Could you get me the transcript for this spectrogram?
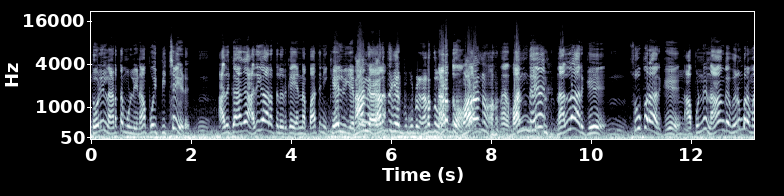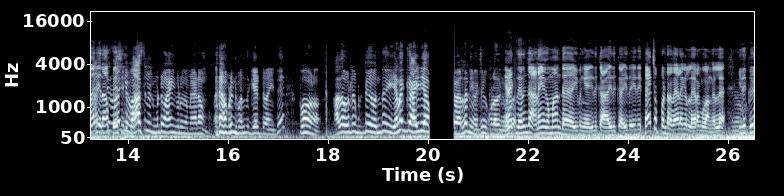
தொழில் நடத்த முடியலனா போய் பிச்சை எடு. அதுக்காக அதிகாரத்துல இருக்க என்ன பார்த்து நீ கேள்வி கருத்து கேட்பு கூப்பிட்டு நடத்துவோம். வந்து நல்லா இருக்கு. சூப்பரா இருக்கு. அப்படின்னு நாங்க விரும்புற மாதிரி ஏதாவது பேசிட்டு வாசலின் மட்டும் வாங்கி கொடுங்க மேடம். அப்படின்னு வந்து கேட்டு வாங்கிட்டு போகணும். அதை விட்டு விட்டு வந்து எனக்கு ஐடியா வேலை நீ வச்சுக்க கூடாதுங்க எனக்கு தெரிஞ்ச அநேகமா இந்த இவங்க இதுக்கு இதுக்கு இது இதை பேச்சப் பண்ற வேலைகள்ல இறங்குவாங்கல்ல. இதுக்கு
